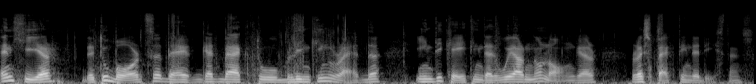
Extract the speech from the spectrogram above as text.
and here the two boards they get back to blinking red indicating that we are no longer respecting the distance.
